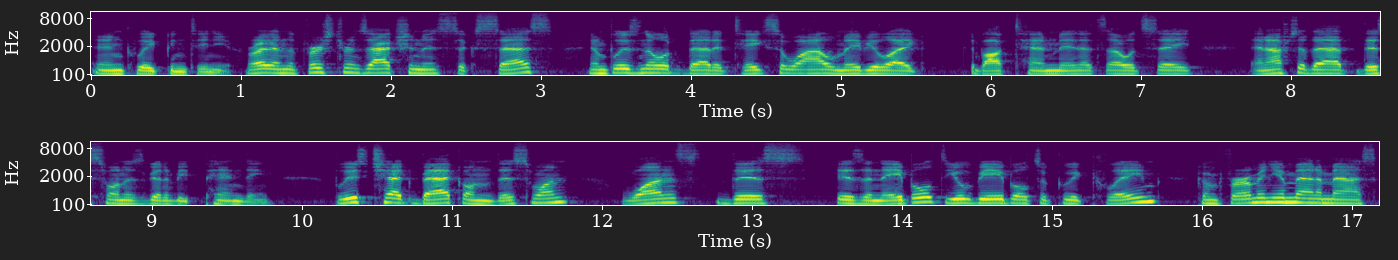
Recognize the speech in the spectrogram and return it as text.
and click continue. Right, and the first transaction is success. And please note that it takes a while, maybe like about 10 minutes, I would say. And after that, this one is going to be pending. Please check back on this one. Once this is enabled, you'll be able to click claim, confirm in your MetaMask,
